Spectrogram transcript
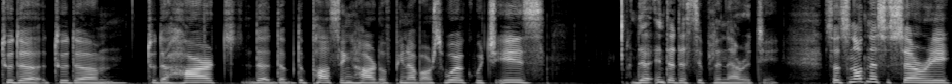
to the to the um, to the heart, the, the, the pulsing heart of Pina Bausch's work, which is the interdisciplinarity. So it's not necessarily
